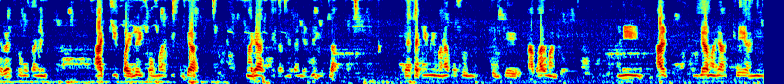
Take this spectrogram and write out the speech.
सगळ्याच प्रमुखांनी आजची पहिली सोमवारची पूजा माझ्या हस्ते करण्याचा निर्णय घेतला. त्यासाठी मी मनापासून त्यांचे आभार मानतो. आणि आज पूजा माझ्या हस्ते आणि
